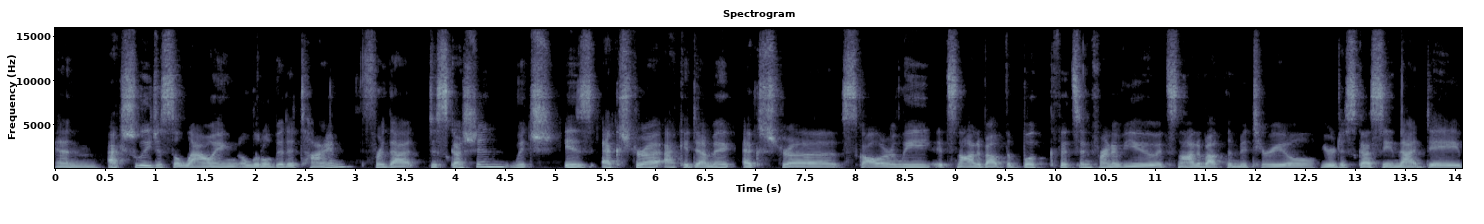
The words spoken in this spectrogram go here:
and actually just allowing a little bit of time for that discussion, which is extra academic, extra scholarly. It's not about the book that's in front of you, it's not about the material you're discussing that day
